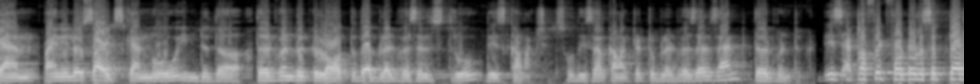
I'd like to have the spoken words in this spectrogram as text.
can pinealocytes can move into the third ventricle or to the blood vessels through this connection. So these are connected to blood vessels and third ventricle. This atrophied photoreceptor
